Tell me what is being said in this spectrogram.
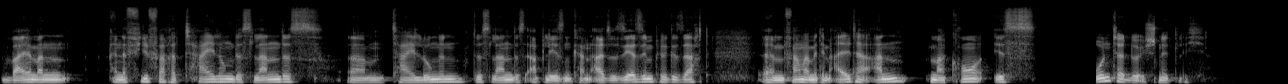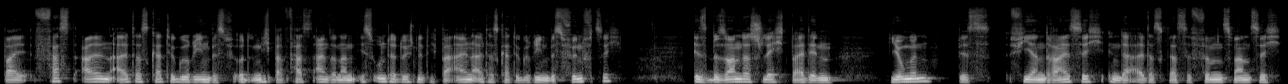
weil man eine vielfache Teilung des Landes, ähm, Teilungen des Landes ablesen kann. Also sehr simpel gesagt, ähm, fangen wir mit dem Alter an. Macron ist unterdurchschnittlich bei fast allen Alterskategorien bis, oder nicht bei fast allen, sondern ist unterdurchschnittlich bei allen Alterskategorien bis 50, ist besonders schlecht bei den Jungen bis 34 in der Altersklasse 25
